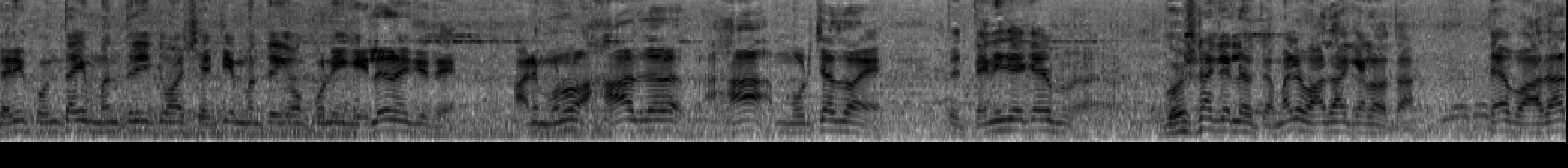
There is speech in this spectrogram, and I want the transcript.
तरी कोणताही मंत्री किंवा शेती मंत्री किंवा कोणी गेलं नाही तिथे. आणि म्हणून हा जर हा मोर्चा जो आहे तर त्यांनी जे काही घोषणा केल्या होत्या म्हणजे वादा केला होता. त्या वादात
